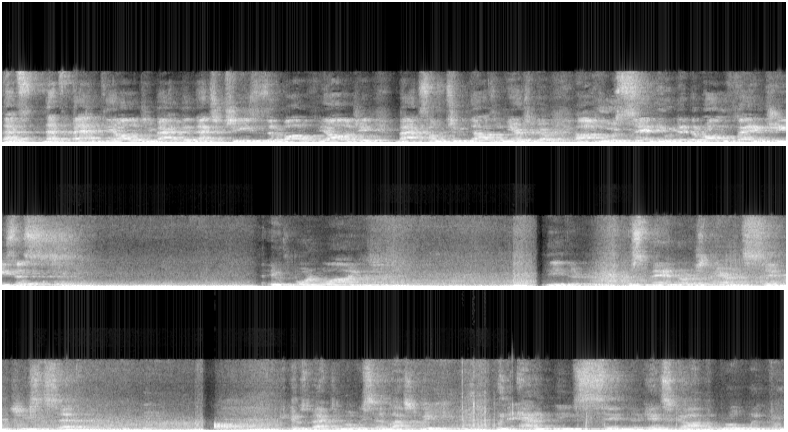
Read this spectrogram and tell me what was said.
That's, that's bad theology back then. That's Jesus in a bottle theology back some 2,000 years ago. Uh, who sinned? Who did the wrong thing, Jesus? And he was born blind. Neither this man nor his parents sinned, Jesus said back to what we said last week. When Adam and Eve sinned against God, the world went from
